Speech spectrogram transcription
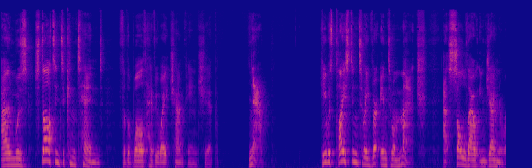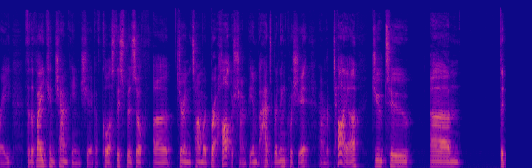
and was starting to contend for the World Heavyweight Championship. Now, he was placed into a into a match at Souled Out in January for the vacant championship. Of course, this was of uh, during the time where Bret Hart was champion, but had to relinquish it and retire due to um, the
